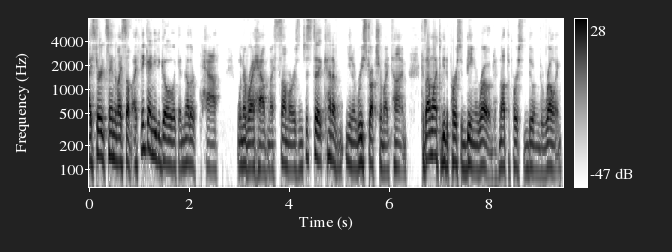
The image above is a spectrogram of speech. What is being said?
i started saying to myself i think i need to go like another path whenever i have my summers and just to kind of you know restructure my time because i want to be the person being rowed not the person doing the rowing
